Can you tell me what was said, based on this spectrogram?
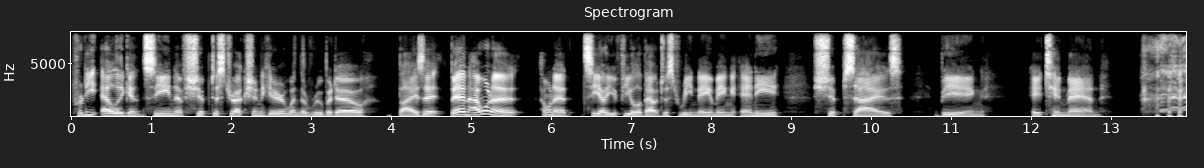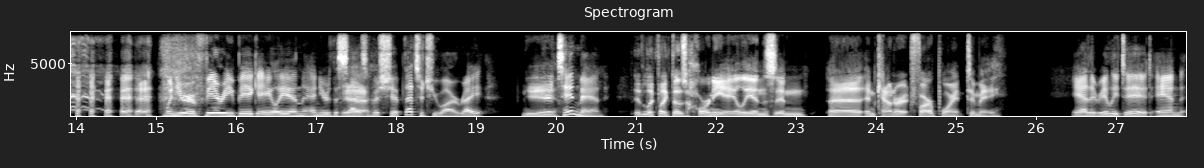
Pretty elegant scene of ship destruction here when the Rubidoux buys it. Ben, I want to I want to see how you feel about just renaming any ship size being a tin man. when you're a very big alien and you're the size Yeah. of a ship, that's what you are, right? You're a tin man. It looked like those horny aliens in uh, Encounter at Farpoint to me. Yeah, they really did. And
